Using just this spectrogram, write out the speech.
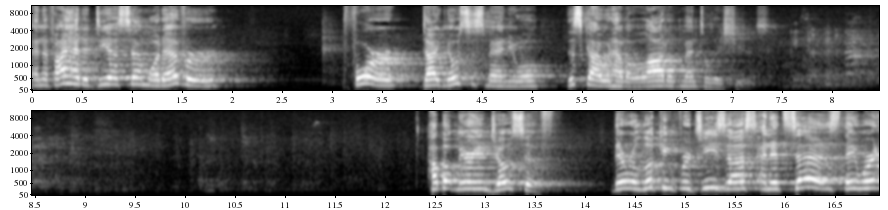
and if I had a DSM whatever for diagnosis manual, this guy would have a lot of mental issues. How about Mary and Joseph? They were looking for Jesus, and it says they were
